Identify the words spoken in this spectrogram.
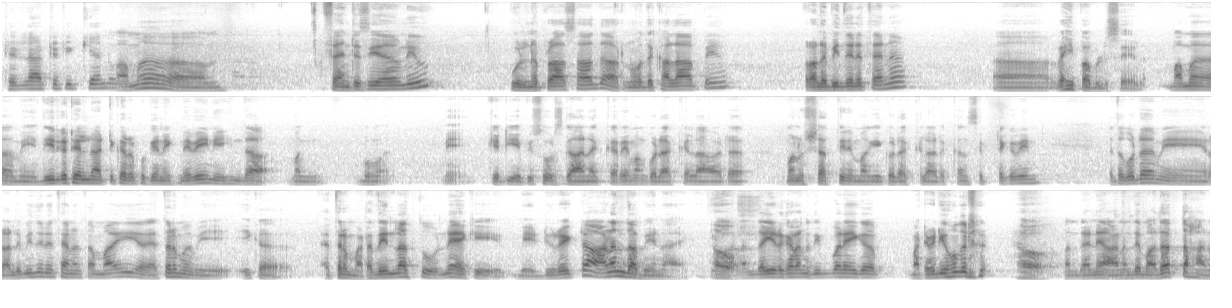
ටෙල්නාටිටික් කියන්න? මම ෆැන්ටසියනිව් පුල්න ප්‍රාසාද අර්නෝද කලාපය රල බිඳන තැන වැහි පබුලුසේල මම මේ දීර්ගටෙල් නාටි කරපු කෙනෙක් නෙවෙයි හින්දා මං බොම මේ කෙටි එපිසෝස් ගානක් කරේ. මං ගොඩක් කලාවට මනුෂ්‍යත්වන මගේ ගොඩක් කලාට කන්සෙප්ට එකවෙන් එතකොට මේ රලබිඳන තැන තමයි ඇතරම මේ එක ඇතර මට දෙන්නත් ඕන්න ඇක මේ ඩිරෙක්ට ආනන්ද බේනය ඔව්. ආනන්දයට කරන්න තිබන එක මට වැඩි හොඳට. ඔව්. මන්දන ආනන්ද මදත් අහන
